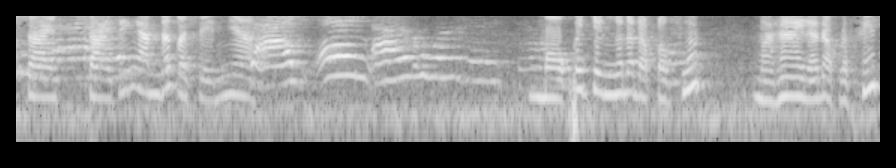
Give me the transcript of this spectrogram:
Xài xài tiếng Anh rất là xịn nha. Một cái chân nó đọc là food mà hai đã đọc là fit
